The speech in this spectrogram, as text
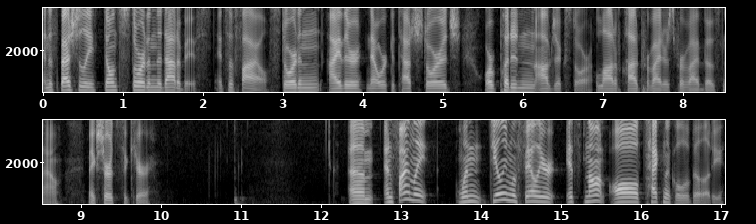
And especially, don't store it in the database. It's a file. Store it in either network attached storage or put it in an object store. A lot of cloud providers provide those now. Make sure it's secure. Um, and finally, when dealing with failure, it's not all technical ability.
